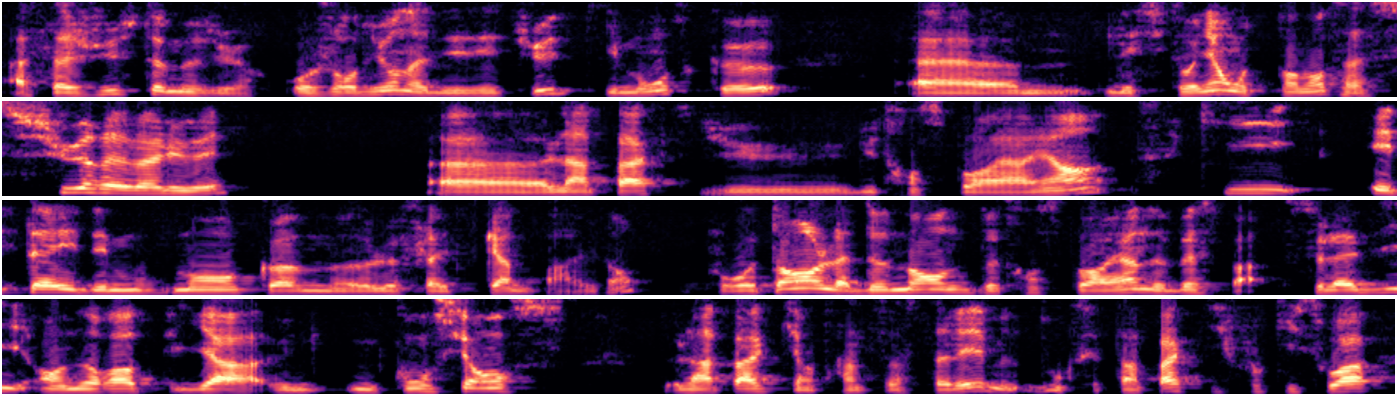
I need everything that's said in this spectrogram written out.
à sa juste mesure. Aujourd'hui, on a des études qui montrent que les citoyens ont tendance à surévaluer euh, l'impact du, du, transport aérien, ce qui étaye des mouvements comme le flight scam par exemple. Pour autant, la demande de transport aérien ne baisse pas. Cela dit, en Europe, il y a une, une conscience de l'impact qui est en train de s'installer. Donc cet impact, il faut qu'il soit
